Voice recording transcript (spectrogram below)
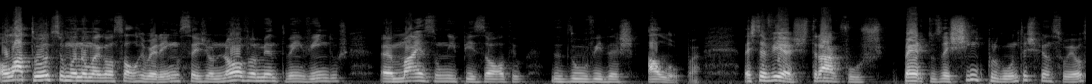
Olá a todos, o meu nome é Gonçalo Ribeirinho, sejam novamente bem-vindos a mais um episódio de Dúvidas à Lupa. Desta vez trago-vos perto das 5 perguntas, penso eu,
